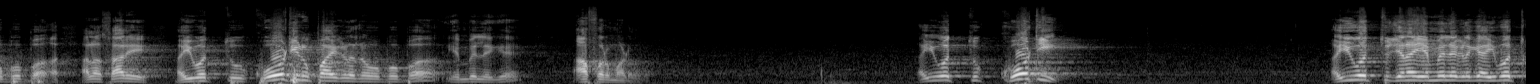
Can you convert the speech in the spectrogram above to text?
ಒಬ್ಬೊಬ್ಬ, ಅಲ್ಲ ಸಾರಿ, ಐವತ್ತು ಕೋಟಿ ರೂಪಾಯಿಗಳನ್ನು ಒಬ್ಬೊಬ್ಬ ಎಂ ಎಲ್ ಎಗೆ ಆಫರ್ ಮಾಡೋರು. ಐವತ್ತು ಕೋಟಿ. ಐವತ್ತು ಜನ ಎಂ ಎಲ್ ಎಗಳಿಗೆ ಐವತ್ತು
